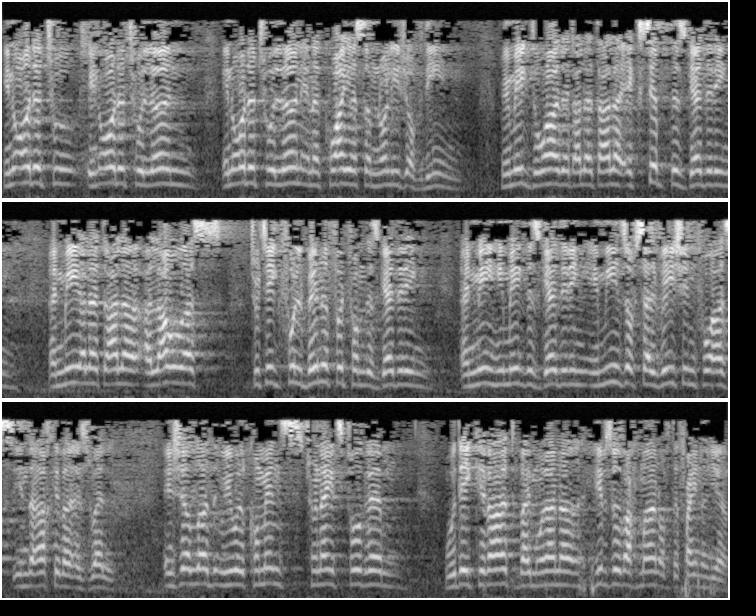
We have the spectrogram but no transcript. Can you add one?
in order to, in order to learn, in order to learn and acquire some knowledge of deen. We make dua that Allah Ta'ala accept this gathering, and may Allah Ta'ala allow us to take full benefit from this gathering, and may He make this gathering a means of salvation for us in the akhirah as well. Inshallah, we will commence tonight's program with a kirat by Mulana Hifzul Rahman of the final year.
